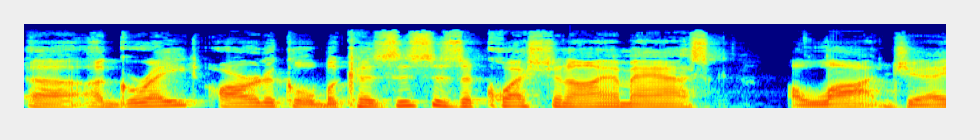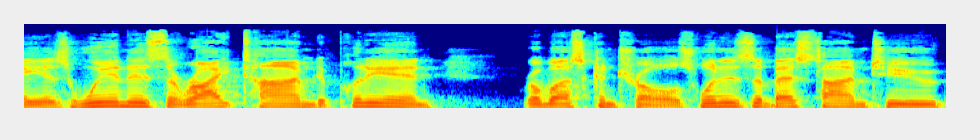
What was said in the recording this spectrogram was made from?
a great article because this is a question I am asked a lot, Jay, is when is the right time to put in robust controls? When is the best time to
